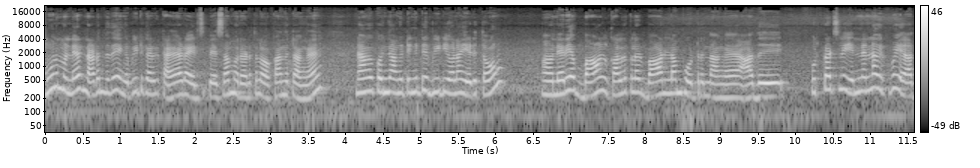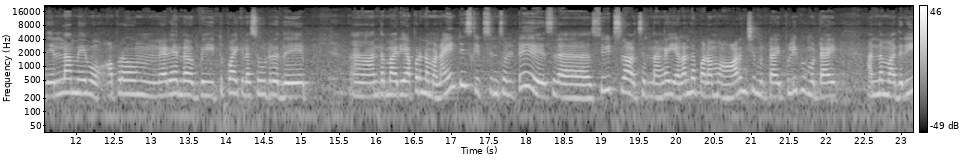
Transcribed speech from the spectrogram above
மூணு மணி நேரம் நடந்தது. எங்கள் வீட்டுக்காரருக்கு டயர்டாயிடுச்சு பேசாமல் ஒரு இடத்துல உட்காந்துட்டாங்க நாங்கள் கொஞ்சம் அங்கிட்டு இங்கிட்டு வீடியோலாம் எடுத்தோம். நிறைய பால் கலர் கலர் பால்லாம் போட்டிருந்தாங்க. அது பொற்காட்சியில் என்னென்ன இருக்குமோ அது எல்லாமேவும் அப்புறம் நிறைய இந்த இப்படி துப்பாக்கியில் சுடுறது அந்த மாதிரி. அப்புறம் நம்ம நைன்டி கிட்ஸ்ன்னு சொல்லிட்டு சில ஸ்வீட்ஸ்லாம் வச்சுருந்தாங்க. இலந்த பழம் ஆரஞ்சு மிட்டாய் புளிப்பு மிட்டாய் அந்த மாதிரி.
